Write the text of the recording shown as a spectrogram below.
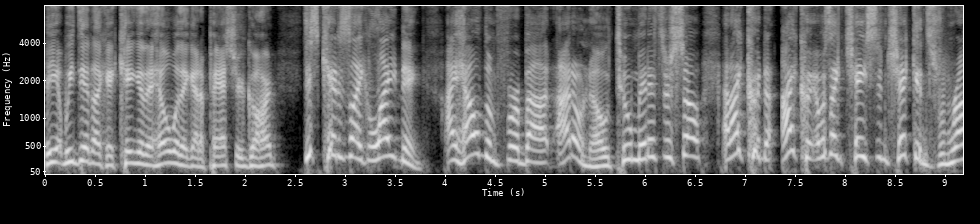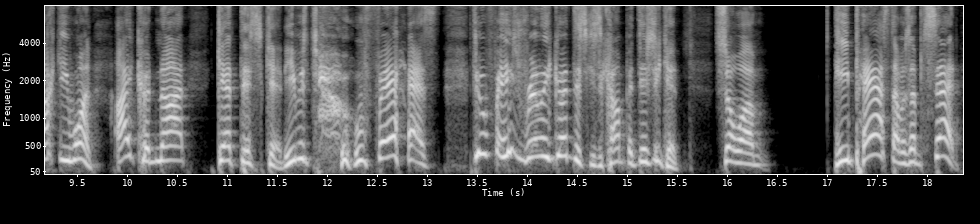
We did like a King of the Hill where they got to pass your guard. This kid is like lightning. I held him for about, I don't know, two minutes or so. And I could, not, I could, it was like chasing chickens from Rocky One. I could not get this kid. He was too fast. Too fast. He's really good. This he's a competition kid. So um, he passed. I was upset.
